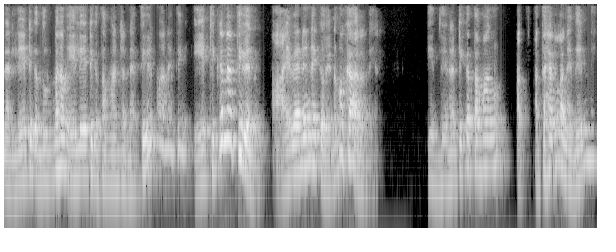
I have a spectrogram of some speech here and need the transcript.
දැන් ලේ ටික දුන්නාම ඒ ලේ ටික තමන්ට නැති වෙනවානේ. ඉතින් ඒ ටික නැති වෙනවා. ආයෙ වැඩෙන එක වෙනම කාරණයක්. ඒ දෙන ටික තමන් අතහැරලානේ දෙන්නේ.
